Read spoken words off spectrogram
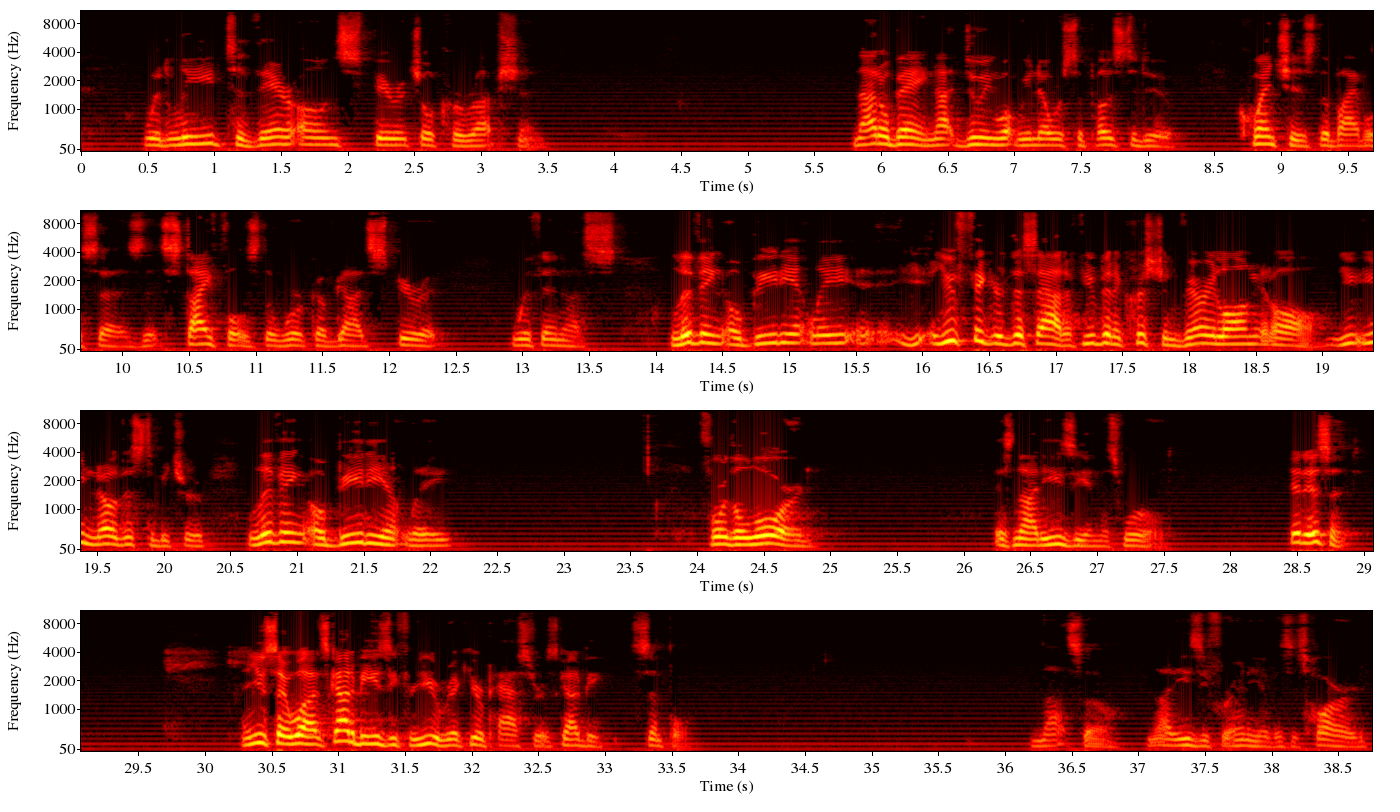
would lead to their own spiritual corruption. Not obeying, not doing what we know we're supposed to do, quenches, the Bible says, that stifles the work of God's Spirit within us. Living obediently, eh, you figured this out. If you've been a Christian very long at all, you, you know this to be true. Living obediently for the Lord is not easy in this world. It isn't. And you say, well, it's got to be easy for you, Rick. You're a pastor. It's got to be simple. Not so. Not easy for any of us. It's hard.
